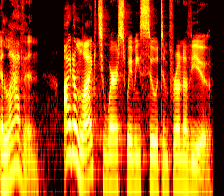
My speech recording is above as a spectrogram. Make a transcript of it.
11. I don't like to wear a swimming suit in front of you.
